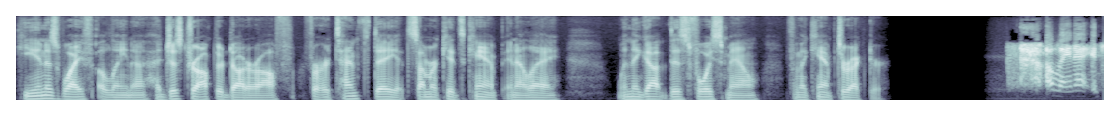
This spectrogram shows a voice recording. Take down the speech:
He and his wife, Elena, had just dropped their daughter off for her 10th day at Summerkids Camp in LA when they got this voicemail from the camp director. Elena, it's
